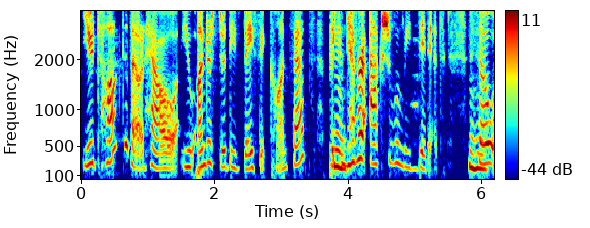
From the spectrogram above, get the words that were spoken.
you talked about how you understood these basic concepts, but mm. you never actually did it. Mm-hmm. So,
